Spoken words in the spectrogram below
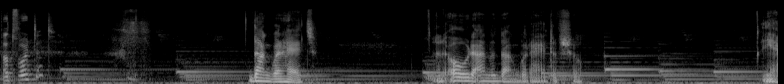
wat wordt het? Dankbaarheid. Een ode aan de dankbaarheid of zo. Ja.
